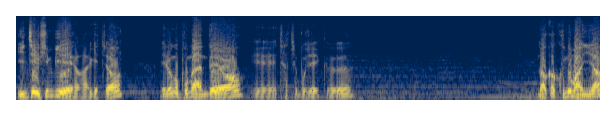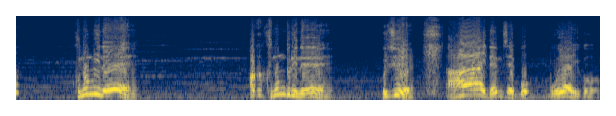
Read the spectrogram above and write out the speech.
인체의 신비예요. 알겠죠? 이런 거 보면 안 돼요. 예 자체 모자이크. 너 아까 그놈 아니냐? 그놈이네. 아까 그놈들이네. 그지? 아, 이 냄새, 뭐, 뭐야, 이거.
